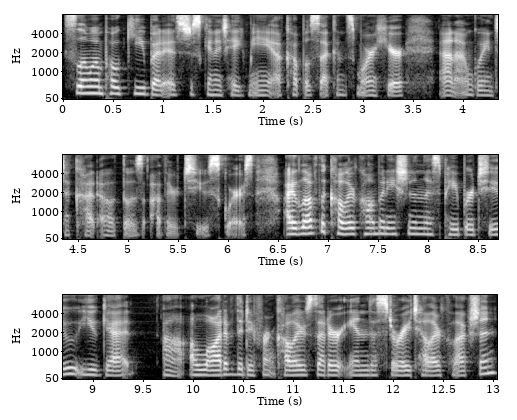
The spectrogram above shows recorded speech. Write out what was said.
slow and pokey, but it's just going to take me a couple seconds more here. And I'm going to cut out those other two squares. I love the color combination in this paper too. You get uh, a lot of the different colors that are in the Storyteller collection.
